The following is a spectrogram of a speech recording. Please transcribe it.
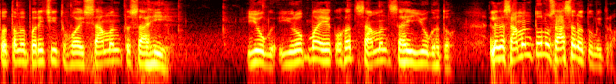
તો તમે પરિચિત હોય સામંતશાહી યુગ. યુરોપમાં એક વખત સામંતશાહી યુગ હતો. એટલે કે સામંતોનું શાસન હતું મિત્રો.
